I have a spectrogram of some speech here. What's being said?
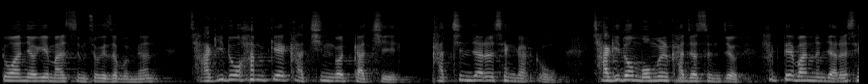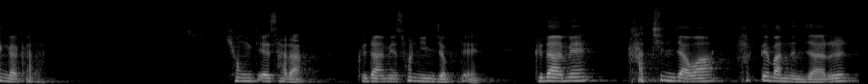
또한 여기 말씀 속에서 보면 자기도 함께 갇힌 것 같이 갇힌 자를 생각하고 자기도 몸을 가졌은즉 학대받는 자를 생각하라. 형제 사랑, 그 다음에 손님 접대, 그 다음에 갇힌 자와 학대받는 자를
